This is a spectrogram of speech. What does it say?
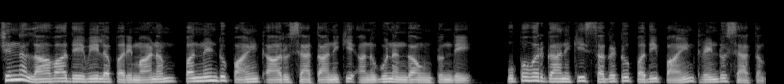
చిన్న లావాదేవీల పరిమాణం పన్నెండు పాయింట్ ఆరు శాతానికి అనుగుణంగా ఉంటుంది. ఉపవర్గానికి సగటు పది పాయింట్ రెండు శాతం.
